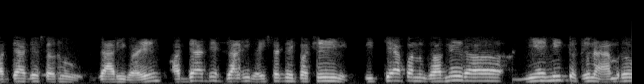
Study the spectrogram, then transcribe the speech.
अध्यादेशहरू जारी भए। अध्यादेश जारी भइसकेपछि विज्ञापन गर्ने र नियमित जुन हाम्रो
